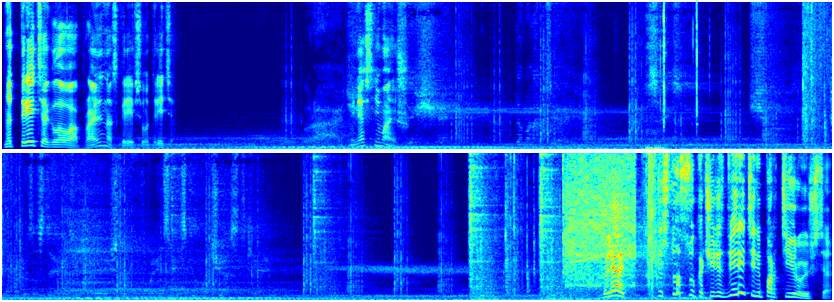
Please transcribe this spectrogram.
Ну, это третья глава, правильно? Скорее всего, третья. Врач, Меня снимаешь. Блять, ты что, сука, через двери телепортируешься?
